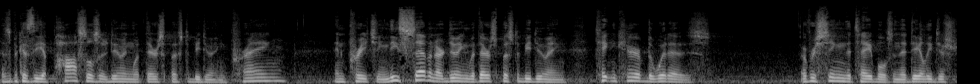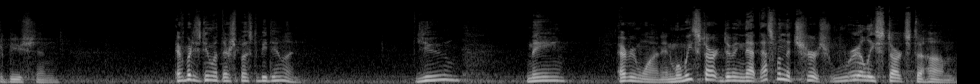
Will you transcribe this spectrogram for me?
It's because the apostles are doing what they're supposed to be doing praying and preaching. These seven are doing what they're supposed to be doing taking care of the widows, overseeing the tables and the daily distribution. Everybody's doing what they're supposed to be doing. You, me, everyone. And when we start doing that, that's when the church really starts to hum.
